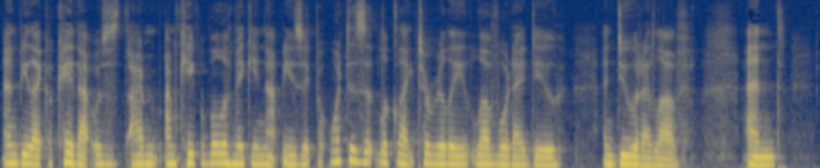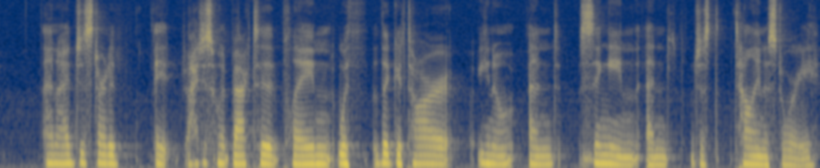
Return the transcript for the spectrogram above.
and be like, okay, that was I'm I'm capable of making that music, but what does it look like to really love what I do and do what I love? And and I just started it I just went back to playing with the guitar, you know, and singing and just telling a story.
